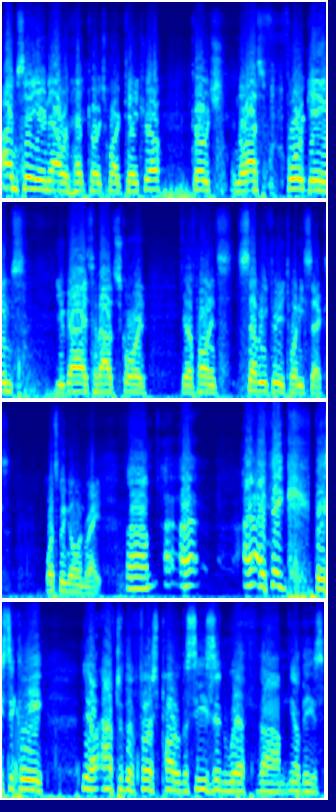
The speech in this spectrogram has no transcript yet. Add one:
I'm sitting here now with head coach Mark Theriault. Coach, in the last four games, you guys have outscored your opponents 73 to 26. What's been going right? Um, I, I, I think basically, you know, after the first part of the season with um, you know these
